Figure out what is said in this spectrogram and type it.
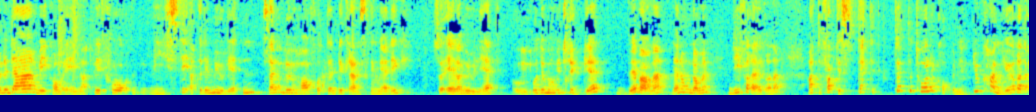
Og det er der vi kommer inn. At vi får vist dem at det er muligheten. Selv om du har fått en begrensning med deg, så er det mulighet. Og, og da må vi trygge det barnet, den ungdommen, de foreldrene. At det faktisk dette, dette tåler kroppen din. Du kan gjøre det.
